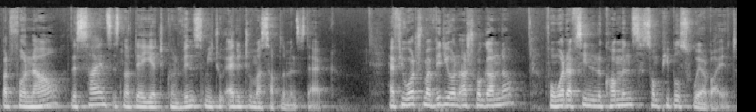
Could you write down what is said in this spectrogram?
but for now, the science is not there yet to convince me to add it to my supplement stack. Have you watched my video on ashwagandha? From what I've seen in the comments, some people swear by it.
